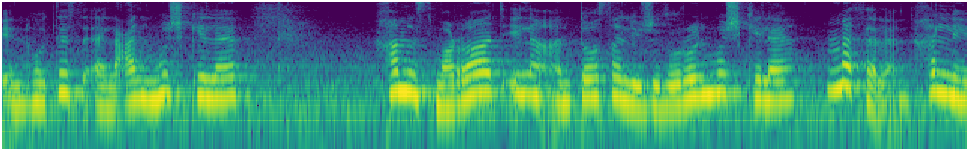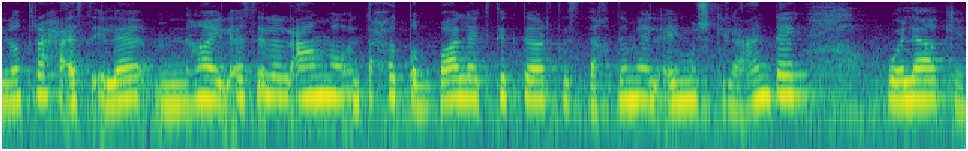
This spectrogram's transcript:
بأنه تسأل عن المشكلة خمس مرات إلى أن توصل لجذور المشكلة. مثلا خلي نطرح أسئلة من هاي الأسئلة العامة وأنت حط ببالك تقدر تستخدمها لأي مشكلة عندك. ولكن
